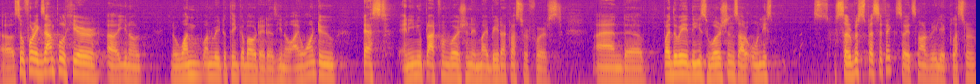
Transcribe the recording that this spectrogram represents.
Uh, so for example, here, uh, you know, you know, one, one way to think about it is, you know, I want to test any new platform version in my beta cluster first. And uh, by the way, these versions are only service specific, so it's not really a cluster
